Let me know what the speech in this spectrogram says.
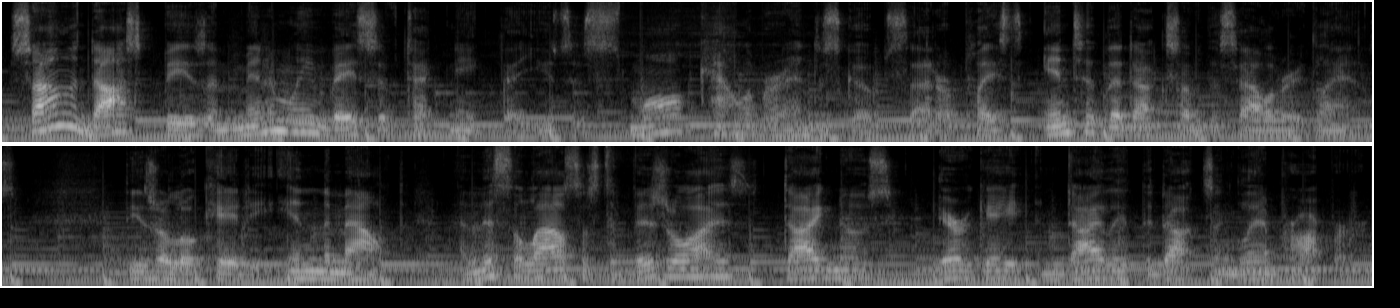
Sialendoscopy is a minimally invasive technique that uses small caliber endoscopes that are placed into the ducts of the salivary glands. These are located in the mouth, and this allows us to visualize, diagnose, irrigate, and dilate the ducts and gland proper.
